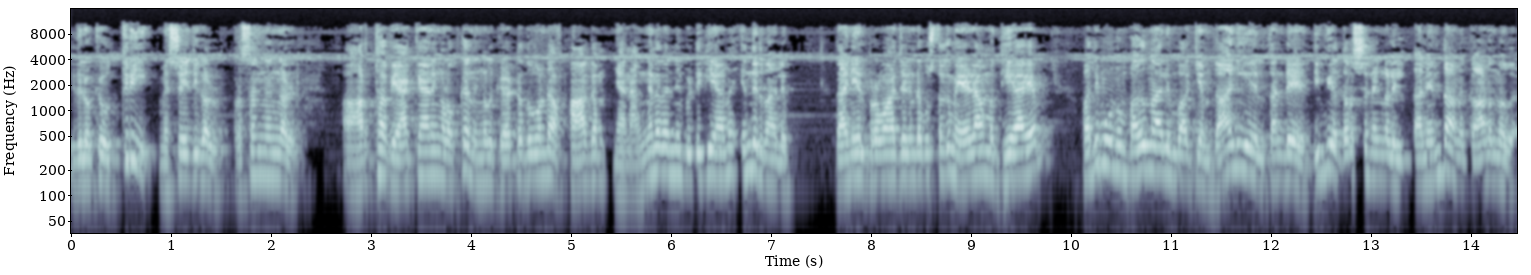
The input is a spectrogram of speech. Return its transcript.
ഇതിലൊക്കെ ഒത്തിരി മെസ്സേജുകൾ പ്രസംഗങ്ങൾ അർത്ഥ വ്യാഖ്യാനങ്ങളൊക്കെ നിങ്ങൾ കേട്ടതുകൊണ്ട് ആ ഭാഗം ഞാൻ അങ്ങനെ തന്നെ വിടുകയാണ്. എന്നിരുന്നാലും ദാനിയേൽ പ്രവാചകന്റെ പുസ്തകം ഏഴാം അധ്യായം പതിമൂന്നും പതിനാലും വാക്യം ദാനിയേൽ തന്റെ ദിവ്യ ദർശനങ്ങളിൽ താൻ എന്താണ് കാണുന്നത്?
